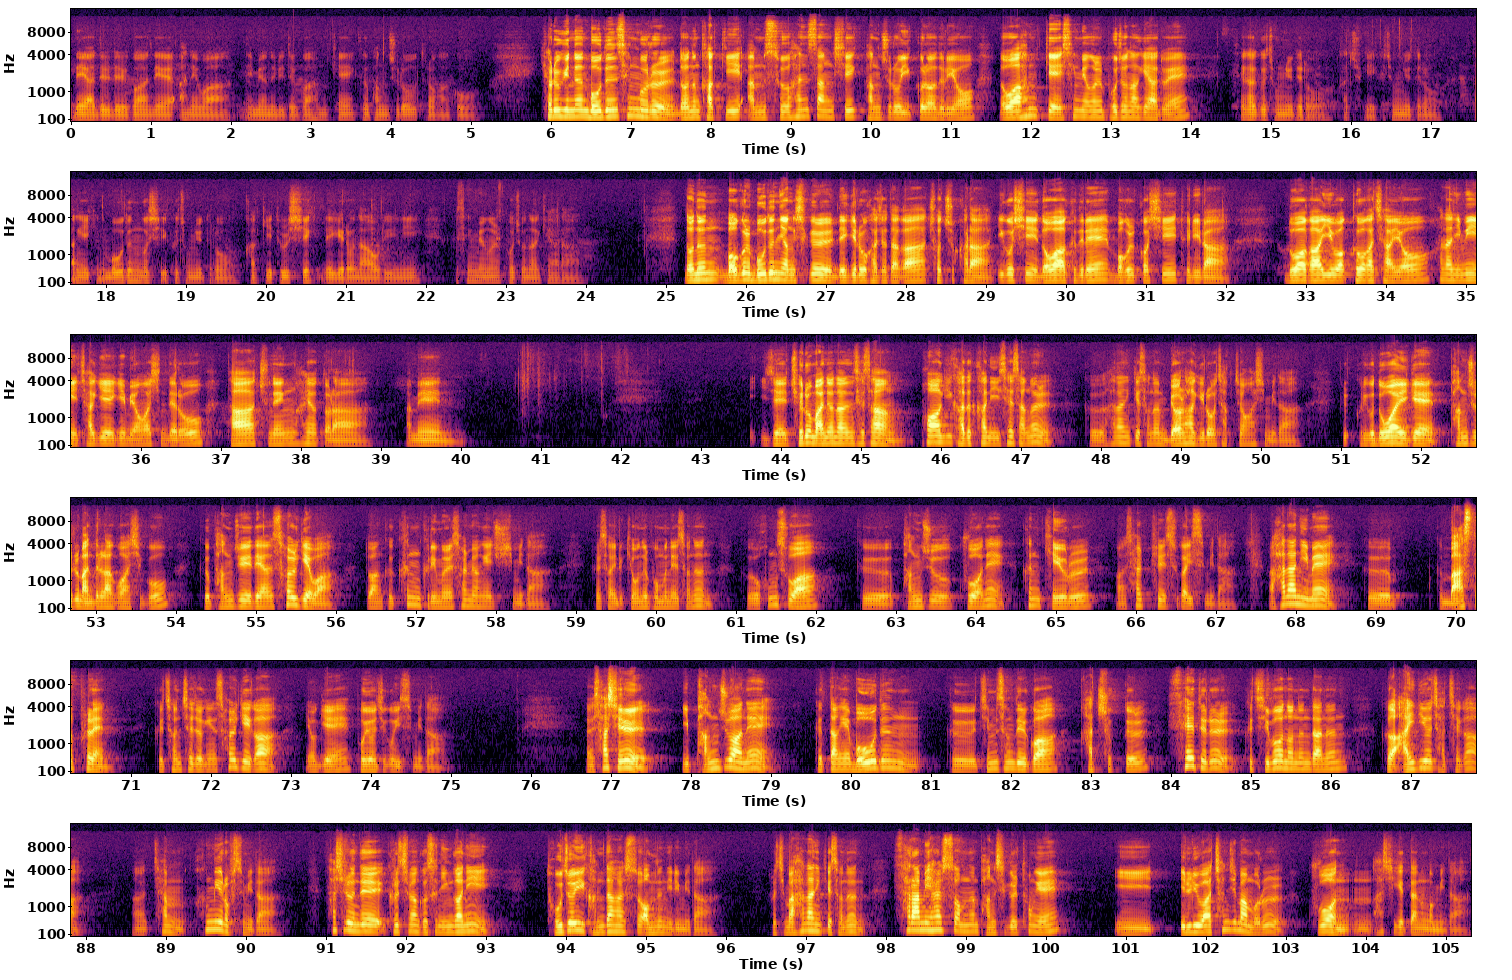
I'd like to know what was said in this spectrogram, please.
내 아들들과 내 아내와 내 며느리들과 함께 그 방주로 들어가고 혈육 있는 모든 생물을 너는 각기 암수 한 쌍씩 방주로 이끌어들여 너와 함께 생명을 보존하게 하되 새가 그 종류대로 가축이 그 종류대로 땅에 있는 모든 것이 그 종류대로 각기 둘씩 내게로 나오리니 그 생명을 보존하게 하라. 너는 먹을 모든 양식을 내게로 가져다가 저축하라. 이것이 너와 그들의 먹을 것이 되리라. 노아가 이와 그와 같이 하여 하나님이 자기에게 명하신 대로 다 준행하였더라. 아멘. 이제 죄로 만연한 세상, 포악이 가득한 이 세상을 그 하나님께서는 멸하기로 작정하십니다. 그리고 노아에게 방주를 만들라고 하시고 그 방주에 대한 설계와 또한 그 큰 그림을 설명해 주십니다. 그래서 이렇게 오늘 본문에서는 그 홍수와 그 방주 구원의 큰 계율을 어, 살필 수가 있습니다. 하나님의 그, 그 마스터 플랜, 그 전체적인 설계가 여기에 보여지고 있습니다. 사실 이 방주 안에 그 땅의 모든 그 짐승들과 가축들, 새들을 그 집어넣는다는 그 아이디어 자체가 어, 참 흥미롭습니다. 사실은 근데 그렇지만 그것은 인간이 도저히 감당할 수 없는 일입니다. 그렇지만 하나님께서는 사람이 할 수 없는 방식을 통해 이 인류와 천지 만물을 구원하시겠다는 겁니다.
